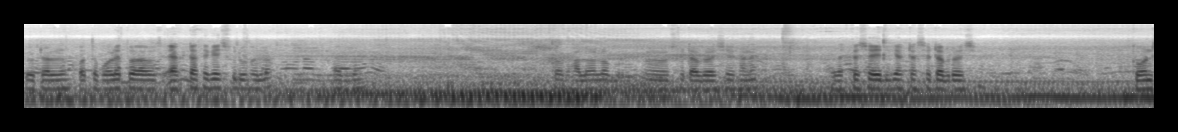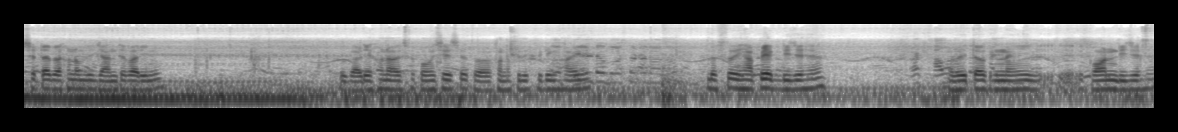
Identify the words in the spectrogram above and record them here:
টোটাল কত পড়ে তো একটা থেকেই শুরু হলো একদম তো ভালো ভালো সেট আপ রয়েছে এখানে একটা সেই দিকে একটা সেট আপ রয়েছে কোন সেট আপ এখন অবধি জানতে পারিনি तो गाड़ी এখন এসে পৌঁছেছে তো এখনো কিছু ফিটিং হয়নি दोस्तों यहाँ पे एक डीजे है अभी तक नहीं कौन डीजे है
